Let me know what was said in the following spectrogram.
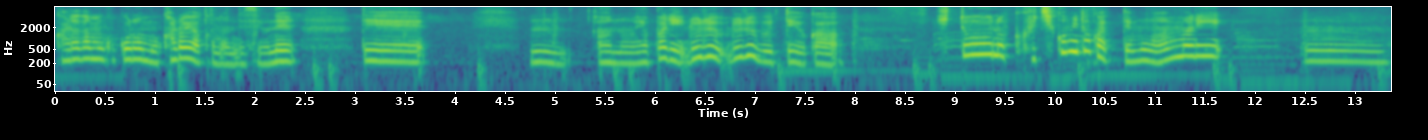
体も心も軽やかなんですよね。でうんあのやっぱりルルルルブっていうか人の口コミとかってもうあんまりうーん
